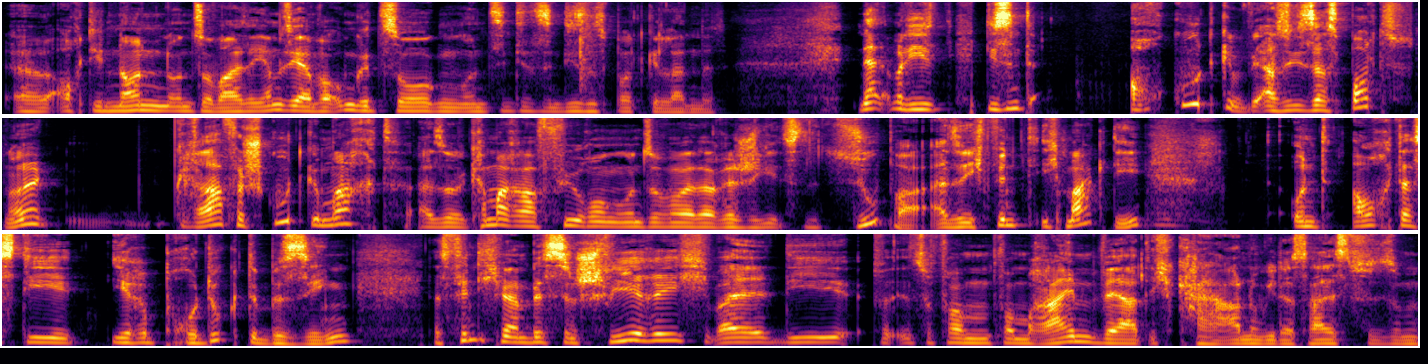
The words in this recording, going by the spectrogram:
Äh, auch die Nonnen und so weiter, die haben sich einfach umgezogen und sind jetzt in diesem Spot gelandet. Nein, aber die, die sind auch gut gewesen. Also dieser Spot, ne, grafisch gut gemacht. Also Kameraführung und so weiter, Regie ist super. Also ich finde, ich mag die. Und auch, dass die ihre Produkte besingen, das finde ich mir ein bisschen schwierig, weil die so vom, vom Reimwert, ich keine Ahnung, wie das heißt, so,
